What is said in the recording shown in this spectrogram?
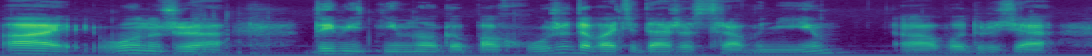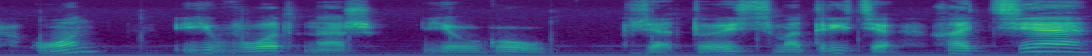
А, он уже дымит немного похуже. Давайте даже сравним. А, вот, друзья, он и вот наш YoGo. Друзья, то есть, смотрите, хотя...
